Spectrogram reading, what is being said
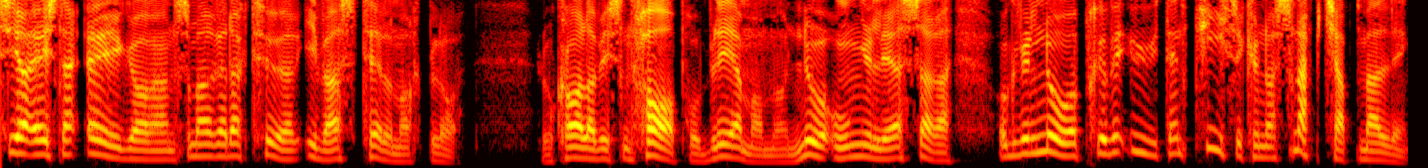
sier Øystein Øygarden, som er redaktør i Vest-Telemark Blad. Lokalavisen har problemer med å nå unge lesere, og vil nå prøve ut en ti sekunder Snapchat-melding.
